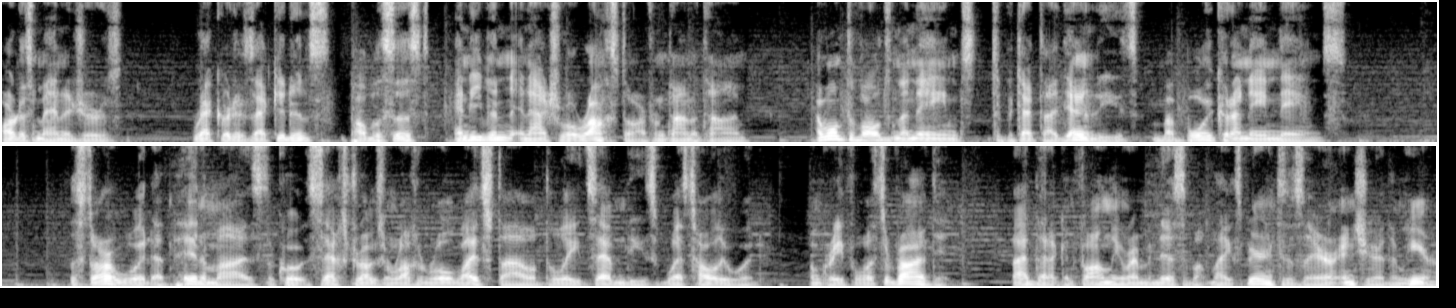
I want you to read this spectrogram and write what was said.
artist managers, record executives, publicists, and even an actual rock star from time to time. I won't divulge the names to protect identities, but boy, could I name names. The Starwood epitomized the quote sex, drugs, and rock and roll lifestyle of the late 70s West Hollywood. I'm grateful I survived it. Glad that I can fondly reminisce about my experiences there and share them here.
